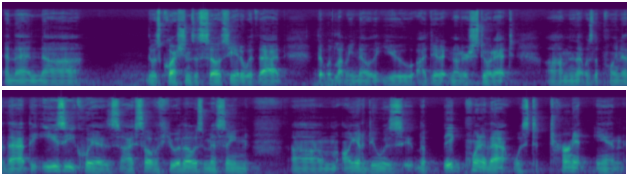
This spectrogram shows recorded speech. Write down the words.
and then uh, there was questions associated with that that would let me know that you uh, did it and understood it. Um, and that was the point of that. The easy quiz, I still have a few of those missing. Um, all you got to do was, the big point of that was to turn it in.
